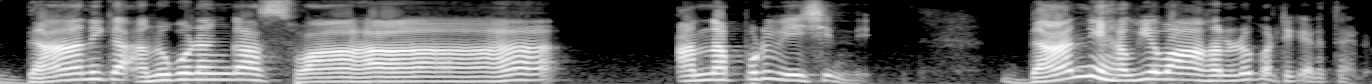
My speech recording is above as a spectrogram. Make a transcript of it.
దానికి అనుగుణంగా స్వాహ అన్నప్పుడు వేసింది. దాన్ని హవ్యవాహనుడు పట్టుకెడతాడు.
